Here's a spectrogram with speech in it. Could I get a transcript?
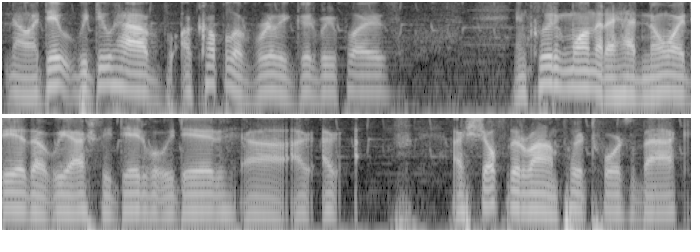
Now, I did. We do have a couple of really good replays, including one that I had no idea that we actually did what we did. Uh, I, I I shuffled it around and put it towards the back.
